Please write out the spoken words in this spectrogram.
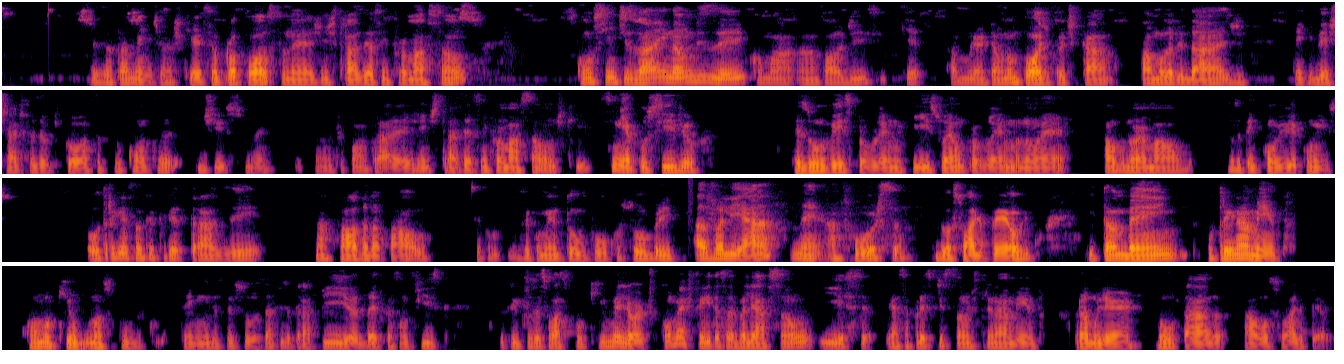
Exatamente, acho que esse é o propósito, né? A gente trazer essa informação, conscientizar e não dizer, como a Ana Paula disse, que a mulher então não pode praticar tal modalidade, tem que deixar de fazer o que gosta por conta disso, né? Então, o contrário, a gente trazer essa informação de que sim, é possível resolver esse problema, que isso é um problema, não é algo normal, você tem que conviver com isso. Outra questão que eu queria trazer na fala da Ana Paula, você comentou um pouco sobre avaliar né, a força do assoalho pélvico e também o treinamento. Como que o nosso público tem muitas pessoas da fisioterapia, da educação física. Eu queria que vocês falassem um pouquinho melhor de como é feita essa avaliação e esse, essa prescrição de treinamento para a mulher voltado ao assoalho pélvico.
